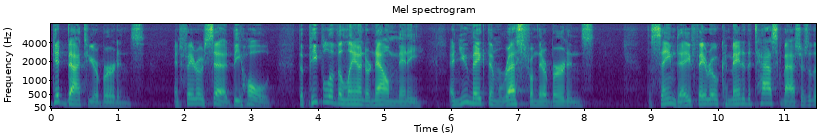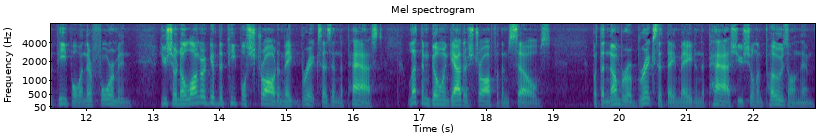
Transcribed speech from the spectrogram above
Get back to your burdens. And Pharaoh said, Behold, the people of the land are now many, and you make them rest from their burdens. The same day, Pharaoh commanded the taskmasters of the people and their foremen, You shall no longer give the people straw to make bricks as in the past. Let them go and gather straw for themselves. But the number of bricks that they made in the past you shall impose on them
